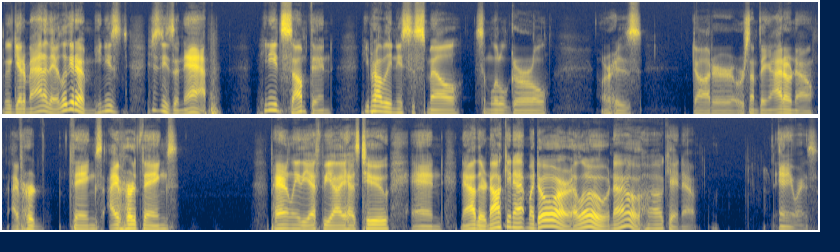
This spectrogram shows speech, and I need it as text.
We get him out of there. Look at him. He needs. He just needs a nap. He needs something. He probably needs to smell some little girl, or his daughter, or something. I don't know. I've heard things. I've heard things. Apparently, the FBI has two, and now they're knocking at my door. Hello. No. Okay. No. Anyways,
